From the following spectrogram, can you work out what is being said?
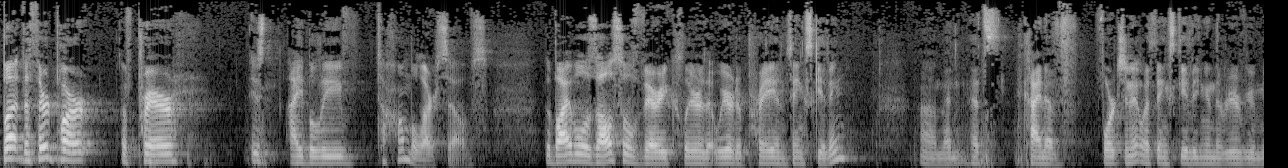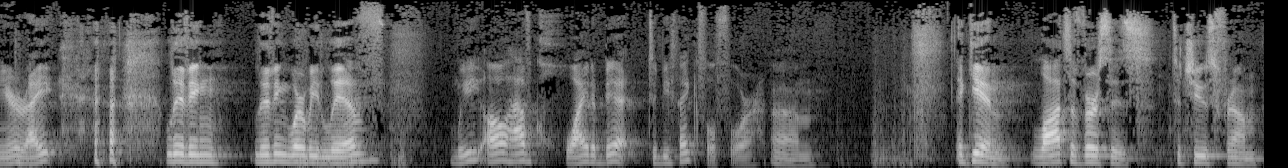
but the third part of prayer is, I believe, to humble ourselves. The Bible is also very clear that we are to pray in thanksgiving. Um, and that's kind of fortunate with Thanksgiving in the rearview mirror, right? living, living where we live, we all have quite a bit to be thankful for. Um, again, lots of verses to choose from.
